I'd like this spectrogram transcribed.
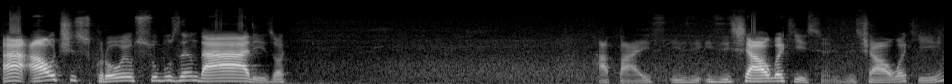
Ah, Alt Scroll eu subo os andares, ó. Rapaz, existe algo aqui, senhor. Existe algo aqui.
